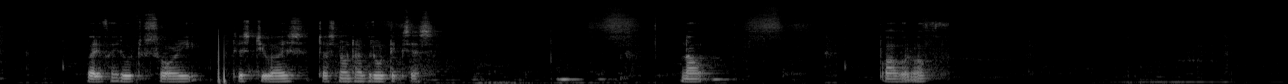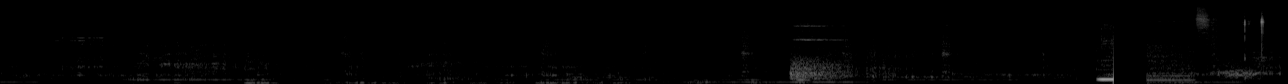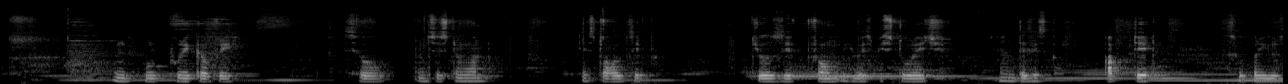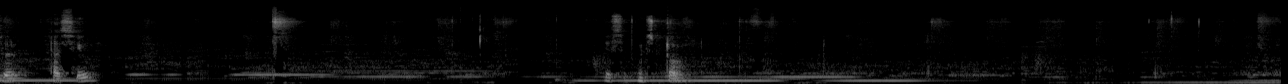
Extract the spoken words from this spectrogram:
Verify root sorry this device does not have root access. Now power off boot recovery so in system 1 install zip choose zip from USB storage and this is update super user SU is installed.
